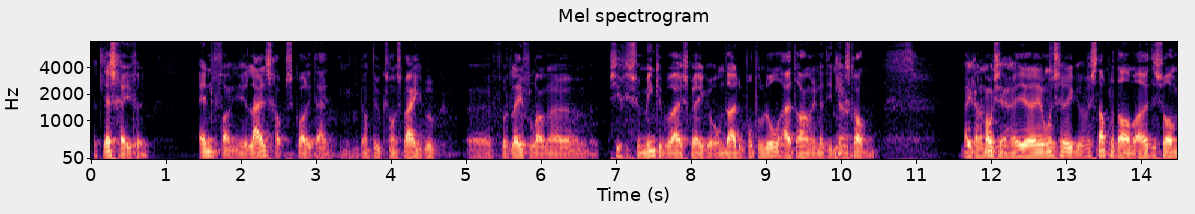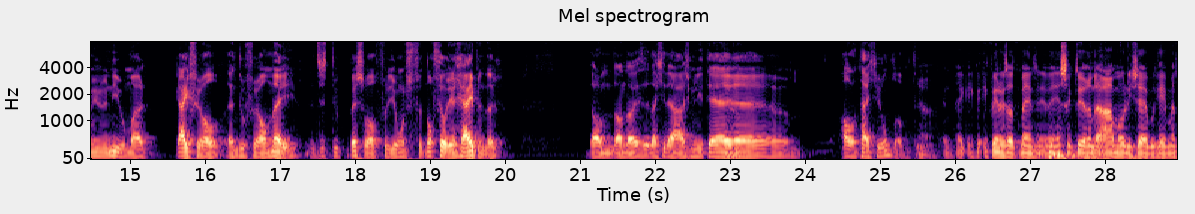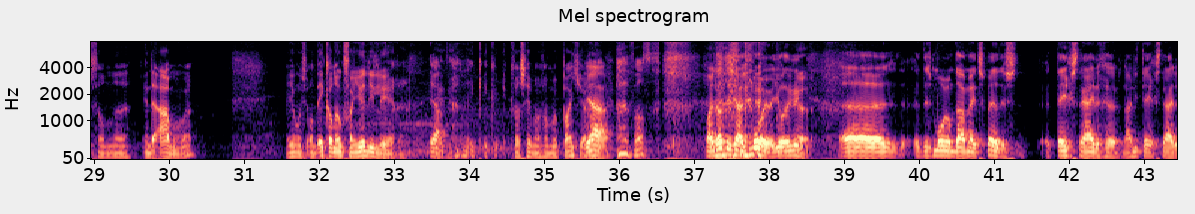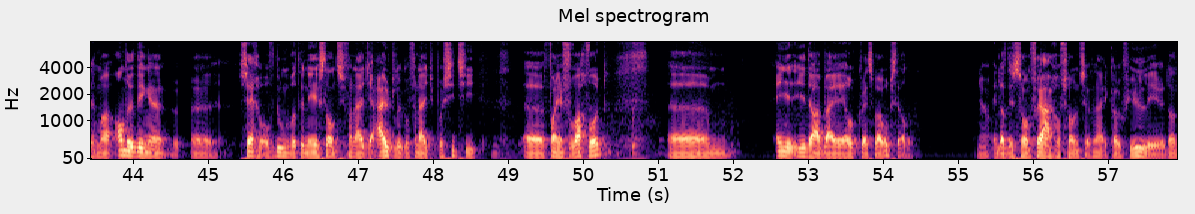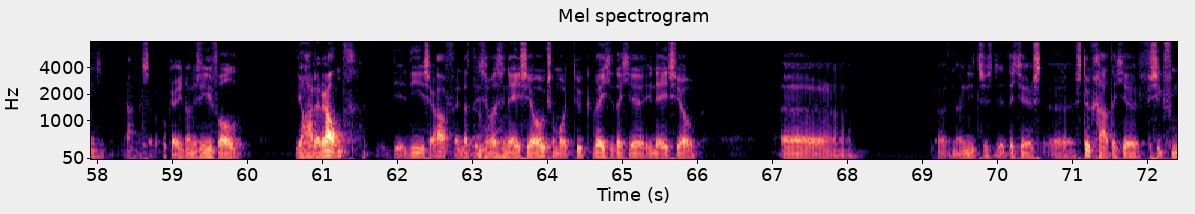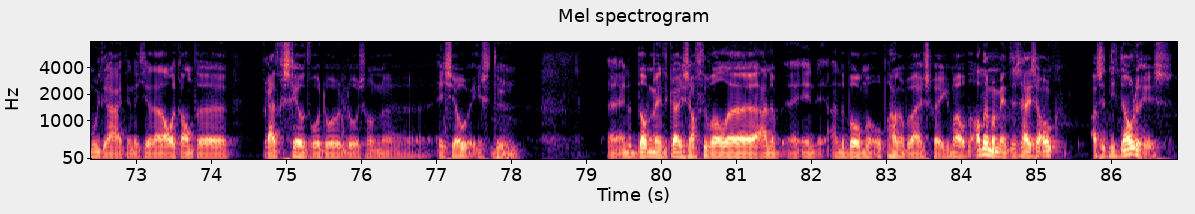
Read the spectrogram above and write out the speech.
het lesgeven en van je leiderschapskwaliteit. Je kan natuurlijk zo'n spijkerbroek voor het leven lang uh, psychisch verminken, bij wijze van spreken, om daar de botte lul uit te hangen en dat hij niks kan. Maar je kan hem ook zeggen, hey, uh, jongens, we snappen het allemaal, het is wel nu nieuw, maar kijk vooral en doe vooral mee. Het is natuurlijk best wel voor de jongens nog veel ingrijpender dan, dan dat, dat je daar als militair al een tijdje rondloopt. Ja. ik, ik, ik, weet nog dat mijn instructeur in de AMO, die zei op een gegeven moment van, in de AMO hè, jongens, want ik kan ook van jullie leren. Ja. Ik, ik, ik was helemaal van mijn padje. Ja. wat? Maar dat is juist mooi. Joh. Ja. Uh, het is mooi om daarmee te spelen. Dus tegenstrijdige, nou niet tegenstrijdige, maar andere dingen uh, zeggen of doen wat in eerste instantie vanuit je uiterlijk of vanuit je positie uh, van je verwacht wordt. Um, en je, je daarbij heel kwetsbaar opstellen. Ja. En dat is zo'n vraag of zo'n zeg, nou, ik kan ook voor jullie leren. Dan, ja, dan oké, dan is in ieder geval die harde rand, die, die is er af. En dat is, was in de ECO ook zo mooi. Natuurlijk weet je dat je in de ECO uh, eh, nou, niet dat je uh, stuk gaat, dat je fysiek vermoeid raakt en dat je aan alle kanten vooruitgeschreeuwd wordt door, door zo'n uh, ECO-instructeur. Mm. en op dat moment kan je ze af en toe wel aan, de, in, aan de bomen ophangen, bij wijze van spreken. Maar op de andere momenten zei ze ook, als het niet nodig is,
